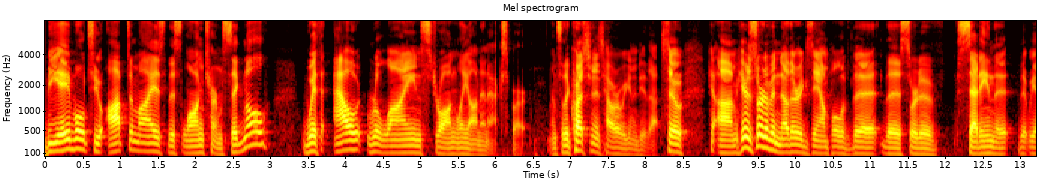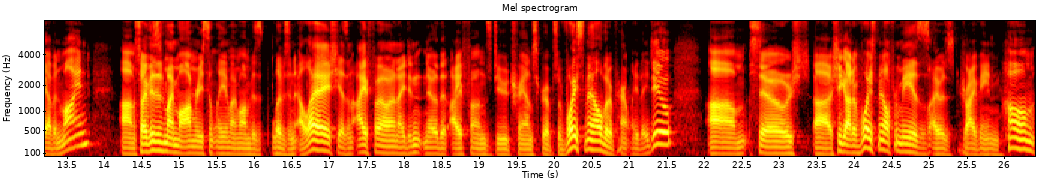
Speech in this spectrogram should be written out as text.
be able to optimize this long-term signal without relying strongly on an expert. And so the question is, how are we going to do that? So um, here's sort of another example of the, the sort of setting that, that we have in mind. Um, so I visited my mom recently. My mom lives in LA. She has an iPhone. I didn't know that iPhones do transcripts of voicemail, but apparently they do. Um, so uh, she got a voicemail from me as I was driving home.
